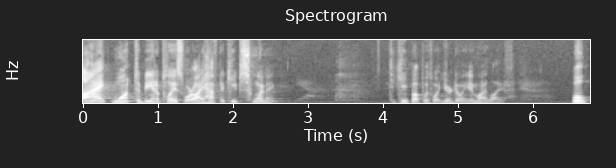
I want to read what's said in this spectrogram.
I want to be in a place where I have to keep swimming to keep up with what you're doing in my life. Well,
